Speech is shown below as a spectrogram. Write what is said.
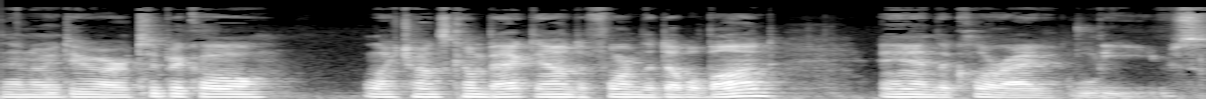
then we do our typical electrons come back down to form the double bond and the chloride leaves.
